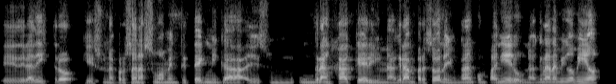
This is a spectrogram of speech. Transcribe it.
eh, de la distro, que es una persona sumamente técnica, es un, un, gran hacker y una gran persona y un gran compañero, un gran amigo mío,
